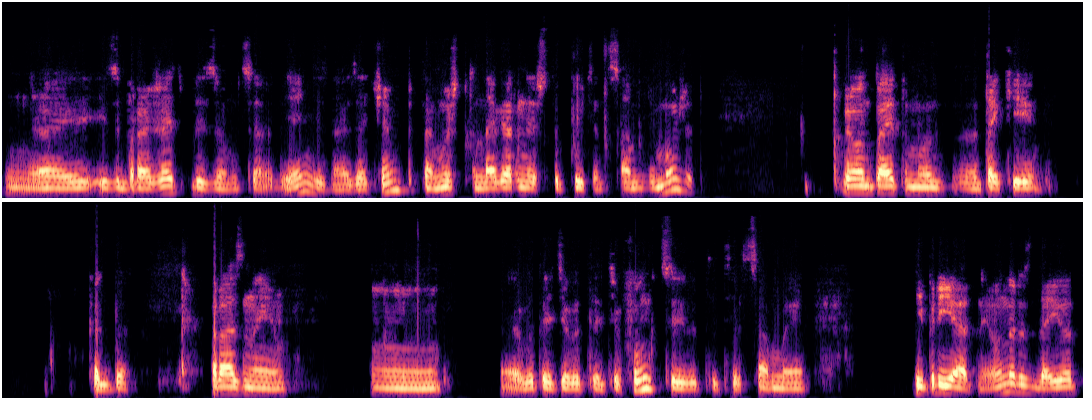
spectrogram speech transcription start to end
изображать безумца. Я не знаю зачем, потому что, наверное, что Путин сам не может. И он поэтому такие как бы разные Э, вот эти вот эти функции, вот эти самые неприятные, он раздает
